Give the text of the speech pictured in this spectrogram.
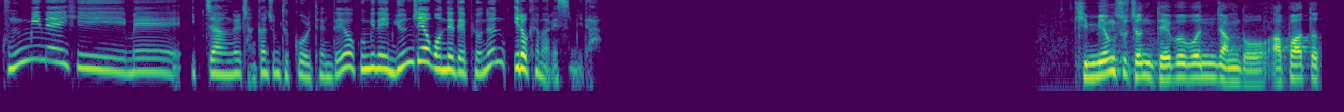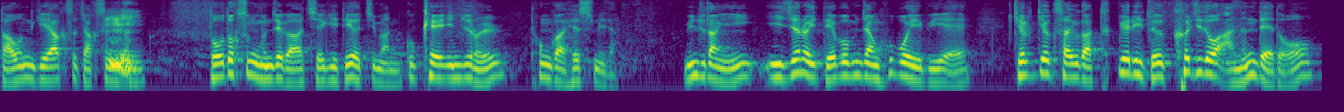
국민의힘의 입장을 잠깐 좀 듣고 올 텐데요. 국민의힘 윤재혁 원내대표는 이렇게 말했습니다. 김명수 전 대법원장도 아파트 다운 계약서 작성 등 도덕성 문제가 제기되었지만 국회 인준을 통과했습니다. 민주당이 이전의 대법원장 후보에 비해 결격 사유가 특별히 더 크지도 않은데도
